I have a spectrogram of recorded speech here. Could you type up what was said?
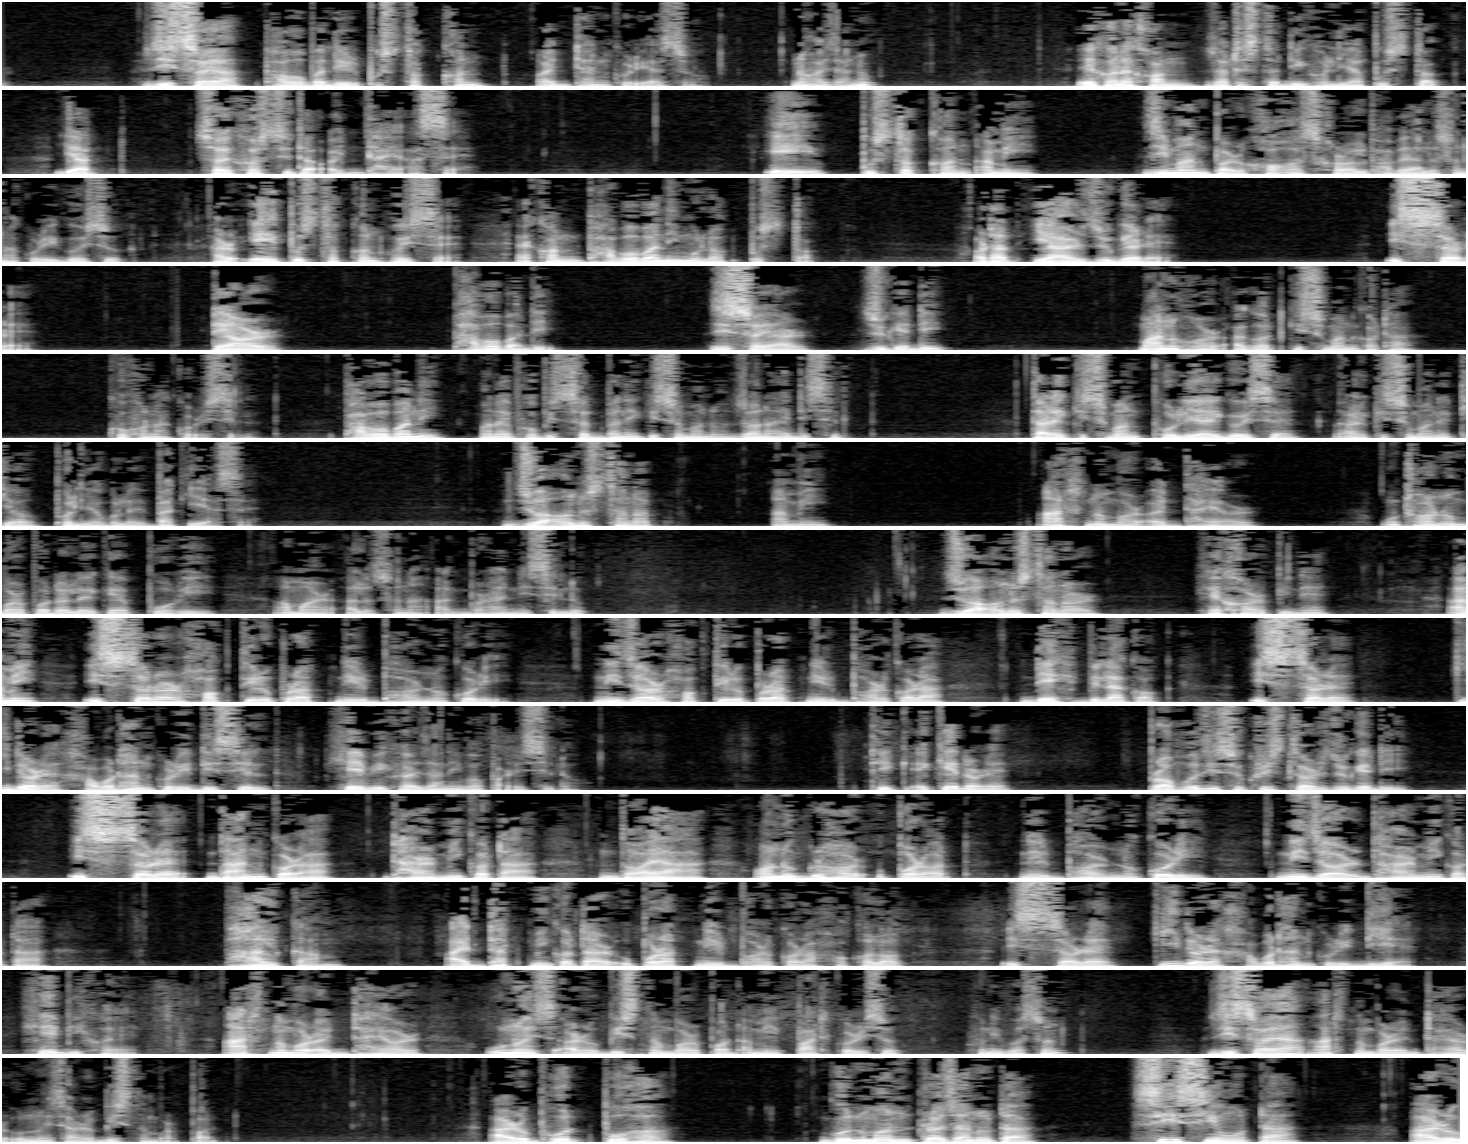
যিচয়া ভাৱবাদীৰ পুস্তকখন অধ্যয়ন কৰি আছো। নহয় জানো? এইখন এখন যথেষ্ট দীঘলীয়া পুস্তক। ইয়াত ছয়ষষ্ঠিটা অধ্যায় আছে। এই পুস্তকখন আমি যিমান পাৰো সহজ সৰলভাৱে আলোচনা কৰি গৈছো আৰু এই পুস্তকখন হৈছে এখন ভাৱবাণীমূলক পুস্তক। অৰ্থাৎ ইয়াৰ যোগেৰে ঈশ্বৰে তেওঁৰ ভাৱবাদী যিচয়াৰ যোগেদি মানুহৰ আগত কিছুমান কথা ঘোষণা কৰিছিল। ভাৱবাণী মানে ভৱিষ্যতবাণী কিছুমানো জনাই দিছিল। তাৰে কিছুমান ফলিয়াই গৈছে আৰু কিছুমান এতিয়াও ফলিয়াবলৈ বাকী আছে। যোৱা অনুষ্ঠানত আমি আঠ নম্বৰ অধ্যায়ৰ ওঠৰ নম্বৰ পদলৈকে পঢ়ি আমাৰ আলোচনা আগবঢ়াই নিছিলো। যোৱা অনুষ্ঠানৰ শেষৰ পিনে আমি ঈশ্বৰৰ শক্তিৰ ওপৰত নিৰ্ভৰ নকৰি নিজৰ শক্তিৰ ওপৰত নিৰ্ভৰ কৰা দেশবিলাকক ঈশ্বৰে কিদৰে সাৱধান কৰি দিছিল সেই বিষয়ে জানিব পাৰিছিলো। ঠিক একেদৰে প্ৰভু যীশুখ্ৰীষ্টৰ যোগেদি ঈশ্বৰে দান কৰা ধাৰ্মিকতা দয়া অনুগ্ৰহৰ ওপৰত নিৰ্ভৰ নকৰি নিজৰ ধাৰ্মিকতা ভাল কাম আধ্যামিকতাৰ ওপৰত নিৰ্ভৰ কৰা সকলক ঈশ্বৰে কিদৰে সাৱধান কৰি দিয়ে সেই বিষয়ে আঠ নম্বৰ অধ্যায়ৰ ঊনৈশ আৰু বিশ নম্বৰ পদ আমি পাঠ কৰিছো। শুনিবচোন। যিচয়া আঠ নম্বৰ অধ্যায়ৰ ঊনৈশ আৰু বিশ নম্বৰ পদ। আৰু ভূত পোহ গুণমন্ত্ৰ জানোতা চি চিঞতা আৰু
